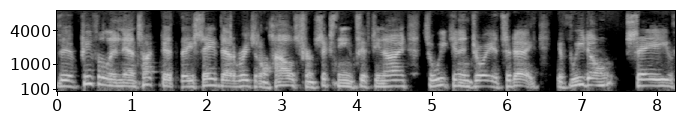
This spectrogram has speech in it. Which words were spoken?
The people in Nantucket, they saved that original house from 1659 so we can enjoy it today. If we don't save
